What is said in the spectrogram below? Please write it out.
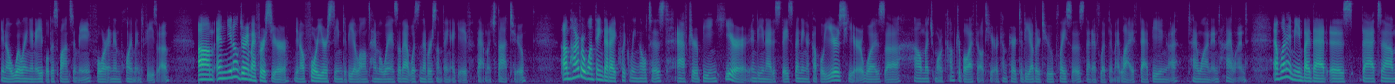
you know willing and able to sponsor me for an employment visa. Um, and you know during my first year, you know four years seemed to be a long time away, and so that was never something I gave that much thought to. Um, however, one thing that I quickly noticed after being here in the United States, spending a couple years here, was uh, how much more comfortable I felt here compared to the other two places that I've lived in my life, that being uh, Taiwan and Thailand. And what I mean by that is that um,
